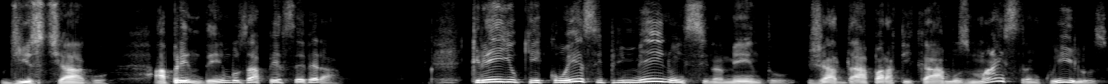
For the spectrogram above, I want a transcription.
diz Tiago, aprendemos a perseverar. Creio que com esse primeiro ensinamento já dá para ficarmos mais tranquilos,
